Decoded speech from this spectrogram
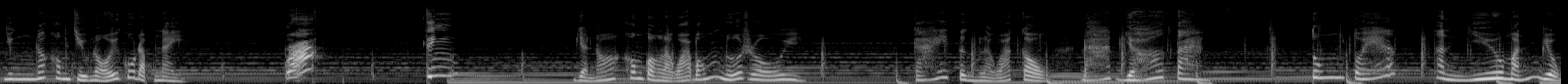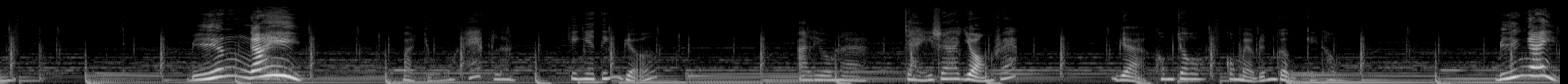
nhưng nó không chịu nổi cú đập này. Quát! Tinh! và nó không còn là quả bóng nữa rồi. Cái từng là quả cầu đã vỡ tan, tung tóe thành nhiều mảnh vụn. Biến ngay! Bà chủ hét lên khi nghe tiếng vỡ Aliona chạy ra dọn rác. Và không cho con mèo đến gần cây thông. Biến ngay!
